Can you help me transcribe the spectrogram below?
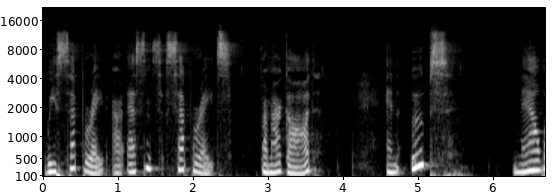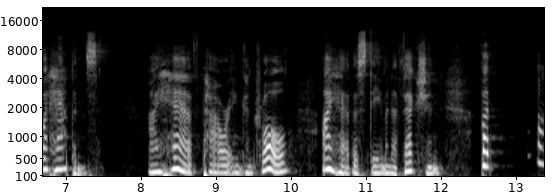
we separate, our essence separates from our God. And oops, now what happens? I have power and control. I have esteem and affection. But uh,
